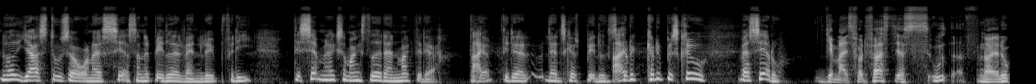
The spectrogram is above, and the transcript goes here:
noget, jeg stusser over, når jeg ser sådan et billede af et vandløb, fordi det ser man ikke så mange steder i Danmark, det der. Det, Nej. der, det der landskabsbillede. Så kan du, kan du beskrive, hvad ser du? Jamen altså for det første, jeg, ud, når jeg nu,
